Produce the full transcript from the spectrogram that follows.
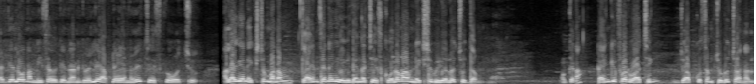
దగ్గరలో ఉన్న మీ సేవ కేంద్రానికి వెళ్ళి అప్లై అనేది చేసుకోవచ్చు. అలాగే నెక్స్ట్ మనం క్లైమ్స్ అనేవి ఏ విధంగా చేసుకోవాలో మనం నెక్స్ట్ వీడియోలో చూద్దాం. ఓకేనా? Thank you for watching. Job కోసం చూడు ఛానల్.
